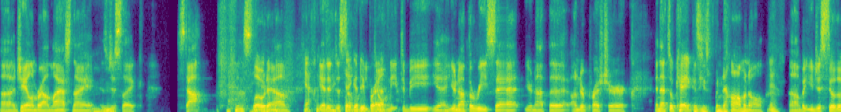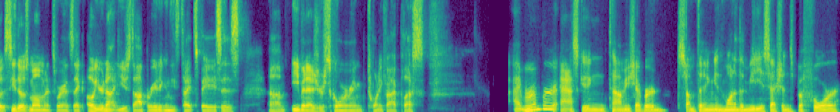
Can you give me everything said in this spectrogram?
uh, Jaylen Brown last night is Mhm. just like, stop, slow down, yeah. get it to Take a deep You breath. don't need to be, yeah, you're not the reset, you're not the under pressure. And that's okay because he's phenomenal. Yeah. Uh, but you just see those, see those moments where it's like, oh, you're not used to operating in these tight spaces, um, even as you're scoring 25 plus. I remember asking Tommy Sheppard something in one of the media sessions before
